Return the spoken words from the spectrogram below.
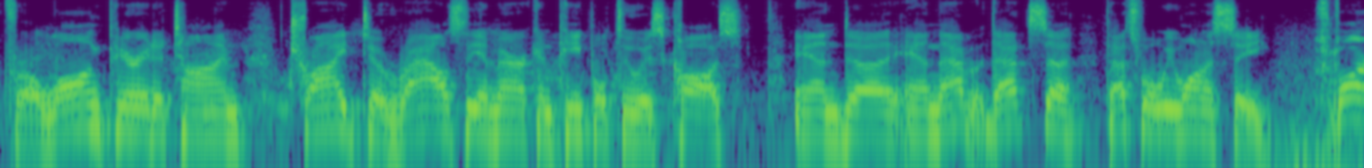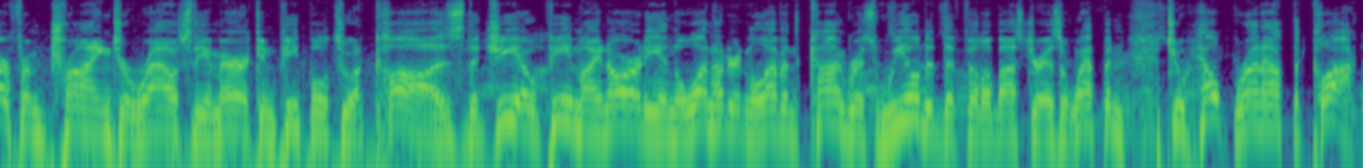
for a long period of time, tried to rouse the American people to his cause, and, uh, and that, that's, uh, that's what we want to see. Far from trying to rouse the American people to a cause, the GOP minority in the 111th Congress wielded the filibuster as a weapon to help run out the clock,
